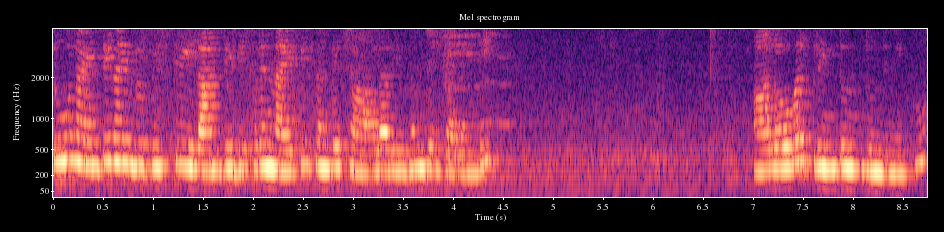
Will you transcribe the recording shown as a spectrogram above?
టూ నైంటీ నైన్ రూపీస్కి ఇలాంటి డిఫరెంట్ నైటీస్ అంటే చాలా రీజనబుల్ కదండి. ఆల్ ఓవర్ ప్రింట్ ఉంటుంది మీకు.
